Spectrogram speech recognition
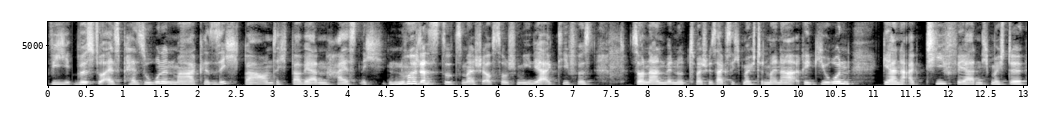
Wie wirst du als Personenmarke sichtbar? Und sichtbar werden heißt nicht nur, dass du zum Beispiel auf Social Media aktiv wirst, sondern wenn du zum Beispiel sagst, ich möchte in meiner Region gerne aktiv werden, ich möchte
